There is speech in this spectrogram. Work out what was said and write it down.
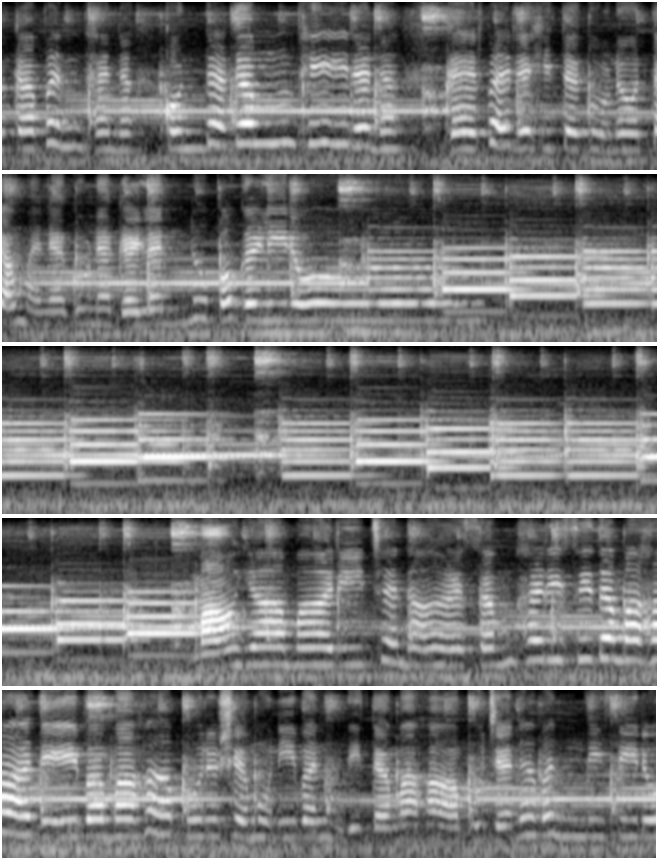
ಕಬಂಧನ ಕೊಂದ ಗಂಭೀರನ ಗರ್ವರಹಿತ ಗುಣೋತ್ತಮನ ಗುಣಗಳನ್ನು ಪೊಗಳಿರೋ. ಮಾಯಾ ಮಾರೀಚನ ಸಂಹರಿಸಿದ ಮಹಾದೇವ, ಮಹಾಪುರುಷ ಮುನಿ ವಂದಿತ ಮಹಾಭುಜನ ವಂದಿಸಿರೋ.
